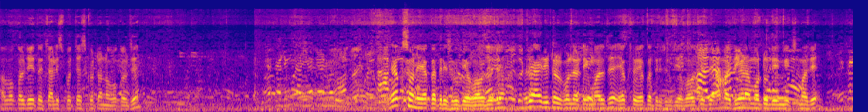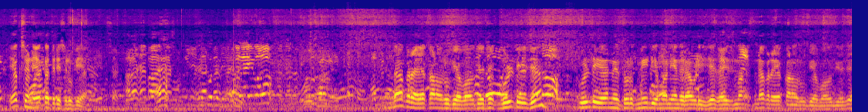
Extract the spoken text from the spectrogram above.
આ વકલ જોઈએ તો ચાલીસ પચાસ કટાનો વકલ છે. એકસો ને એકત્રીસ રૂપિયા ભાવ છે આ રિટેલ ક્વોલિટી માલ છે, એકસો એકત્રીસ રૂપિયા ભાવ છે આમાં ઝીણા મોટું બે મિક્સમાં છે. એકસો ને એકત્રીસ રૂપિયા. નકરા એકાણું રૂપિયા ભાવ છે ગુલટી છે. ગુલટી અને થોડુંક મીડિયમ આની અંદર આવડી છે સાઈઝમાં નકરા એકાણું રૂપિયા ભાવ થયો છે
